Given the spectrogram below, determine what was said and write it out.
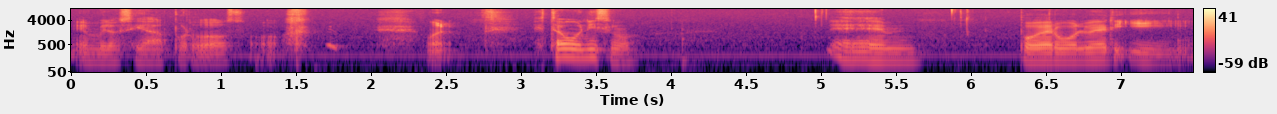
en velocidad por dos. bueno, está buenísimo. Em, poder volver y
